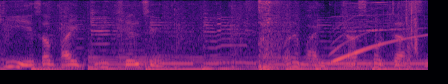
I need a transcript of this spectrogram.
কি এসব ভাই, কি খেলছে? আরে ভাই ক্লাস করতে আসছে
